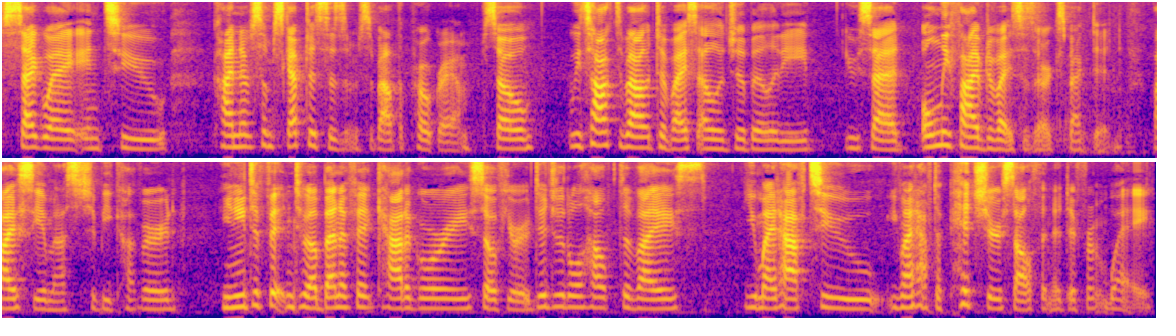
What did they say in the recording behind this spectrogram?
segue into kind of some skepticisms about the program. So we talked about device eligibility you said only five devices are expected by CMS to be covered. You need to fit into a benefit category. So if you're a digital health device, you might have to you might have to pitch yourself in a different way.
